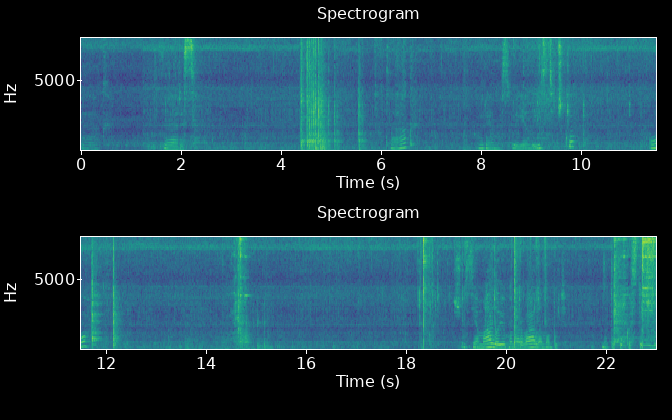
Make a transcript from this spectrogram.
Так. Зараз. Так. Беремо своє листячко. О. Щось я мало його нарвала, мабуть, на таку каструлю.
